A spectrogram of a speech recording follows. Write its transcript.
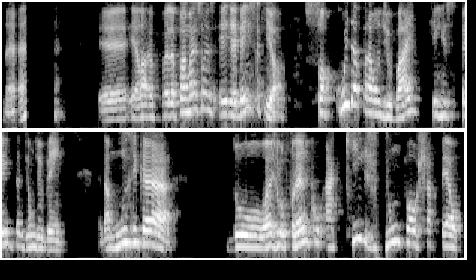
né? É, ela, ela fala mais é, é bem isso aqui, ó. Só cuida para onde vai quem respeita de onde vem é da música do Ângelo Franco, Aqui Junto ao Chapéu.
